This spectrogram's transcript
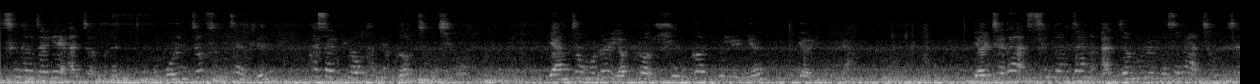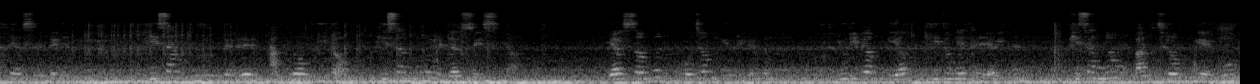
승강장의 안전문은 오른쪽 손잡이를 화살표 방향으로 젖히고 양쪽 문을 옆으로 힘껏 밀면 열립니다. 열차가 승강장 안전문을 벗어나 정차되었을 때는 비상 문대를 앞으로 밀어 비상문을 열 수 있으며 열 수 없는 고정 유리벽은 유리벽 옆 기둥에 달려있는 비상용 망치로 깨고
